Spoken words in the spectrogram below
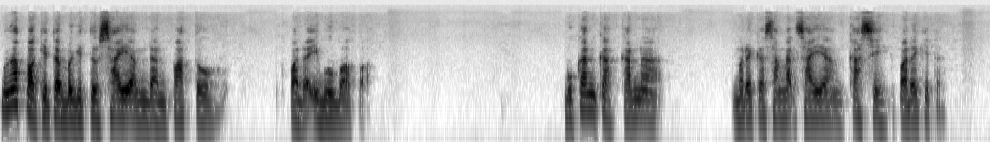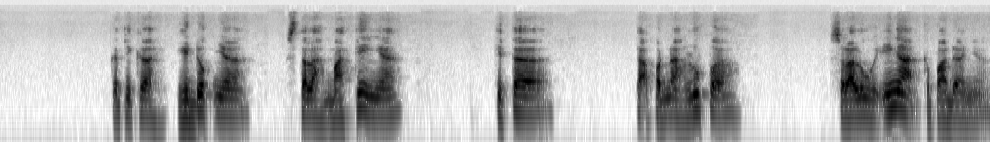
Mengapa kita begitu sayang dan patuh kepada ibu bapa? Bukankah karena mereka sangat sayang kasih kepada kita? Ketika hidupnya, setelah matinya, kita tak pernah lupa, selalu ingat kepadanya,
